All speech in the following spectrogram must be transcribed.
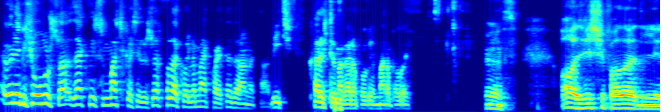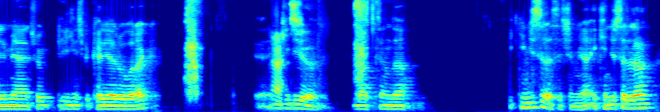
Öyle bir şey olursa Zach Wilson maç kaçırırsa Flacco ile McVay'da devam et abi. Hiç karıştırma Garoppolo'yu Marapolo'yu. Evet. Acil şifalar dileyelim yani. Çok ilginç bir kariyer olarak Evet. gidiyor baktığında. İkinci sıra seçim ya. İkinci sıradan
